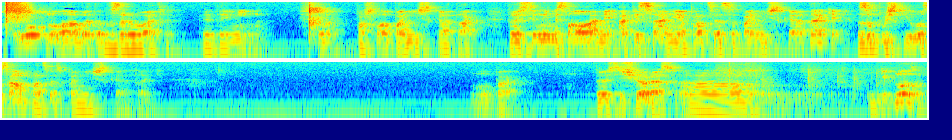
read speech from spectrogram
хлопнуло об этот взрыватель этой мины. Все, пошла паническая атака. То есть, иными словами, описание процесса панической атаки запустило сам процесс панической атаки. Ну так. То есть, еще раз, э, гипнозом,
